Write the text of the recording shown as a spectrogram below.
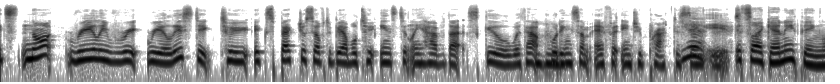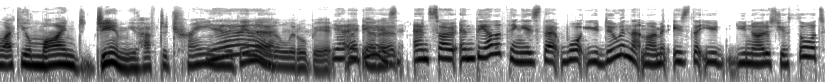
it's not really re- realistic to expect yourself to be able to instantly have that skill without putting some effort into practicing yeah, it. it's like anything, like your mind gym. You have to train within it a little bit. Yeah, I it get is. it. And so, and the other thing is that what you do in that moment is that you you notice your thoughts,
